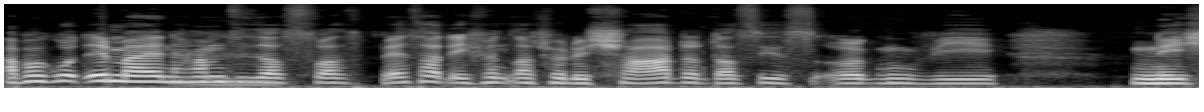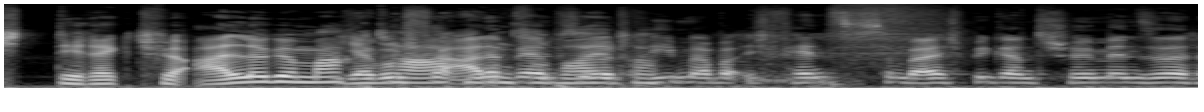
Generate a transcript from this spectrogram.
aber gut, immerhin haben sie Mhm. das was bessert. Ich finde natürlich schade, dass sie es irgendwie nicht direkt für alle gemacht Ja gut, haben für alle wäre so es übertrieben, aber ich fände es zum Beispiel ganz schön, wenn sie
